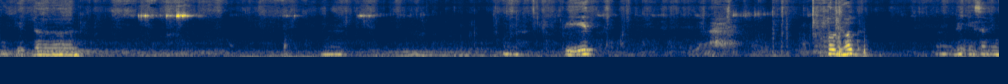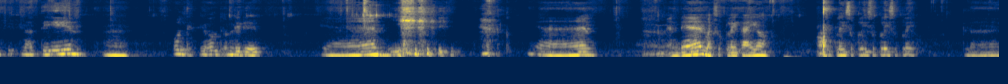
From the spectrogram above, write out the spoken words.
Not yet done. Hmm. Pit. Hold, hold. Linisan yung pit natin. Mm. Hold, there. Yan. Yan. And then, magsuklay tayo. Suklay, suklay, suklay, suklay. Suklay.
